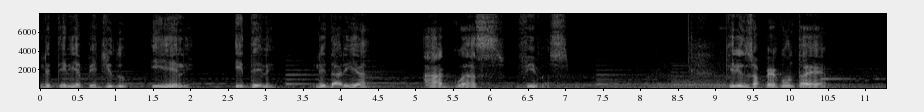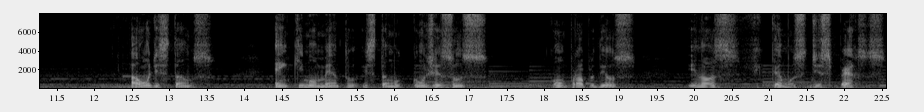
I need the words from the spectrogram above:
lhe teria pedido e ele e dele lhe daria águas vivas. Queridos, a pergunta é: aonde estamos? Em que momento estamos com Jesus, com o próprio Deus, e nós ficamos dispersos?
